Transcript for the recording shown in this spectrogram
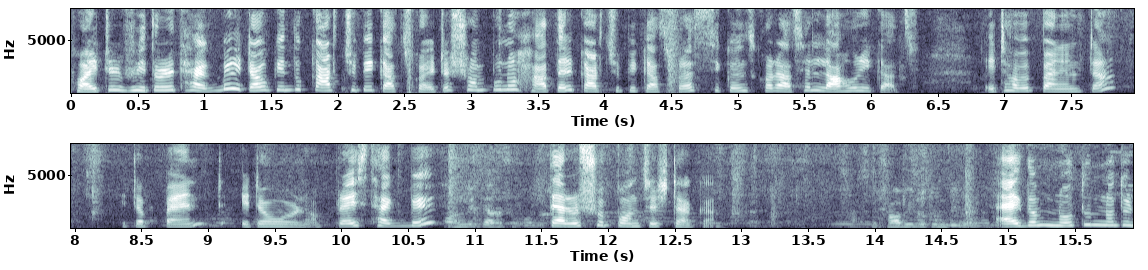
হোয়াইটের ভিতরে থাকবে এটাও কিন্তু কারচুপি কাজ করা। এটা সম্পূর্ণ হাতের কারচুপি কাজ করা সিকোয়েন্স করা আছে লাহুরি কাজ। এটা হবে প্যানেলটা এটা প্যান্ট এটা ওড়না। প্রাইস থাকবে তেরোশো পঞ্চাশ। টাকা। একদম নতুন নতুন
